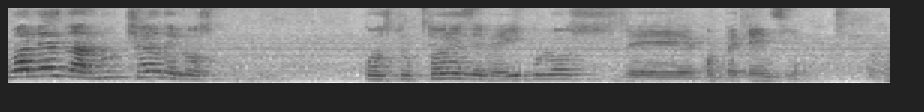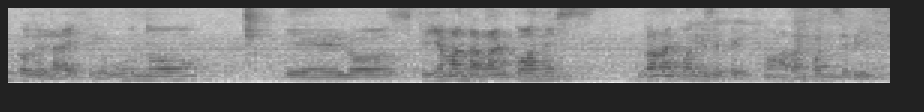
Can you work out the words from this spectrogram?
¿Cuál es la lucha de los constructores de vehículos de competencia? Por ejemplo, de la F1, de los que llaman arrancones, no arrancones de vehículos, no, arrancones de vehículos,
